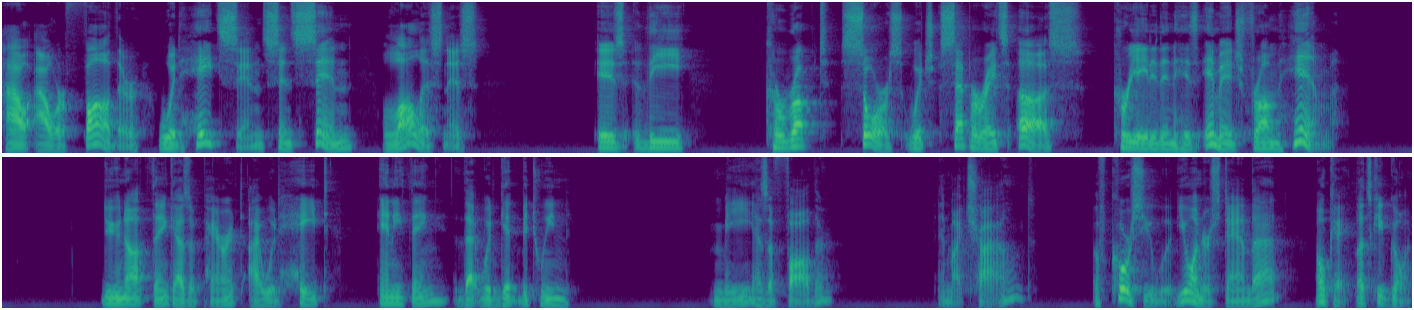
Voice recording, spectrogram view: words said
how our Father would hate sin, since sin, lawlessness, is the corrupt source which separates us, created in His image, from Him. Do you not think, as a parent, I would hate anything that would get between me as a father and my child? Of course you would. You understand that. Okay, let's keep going.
